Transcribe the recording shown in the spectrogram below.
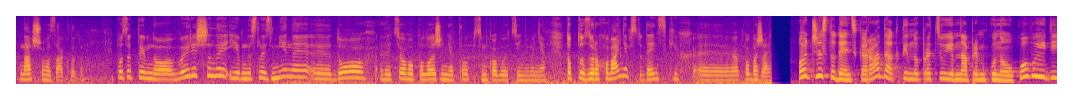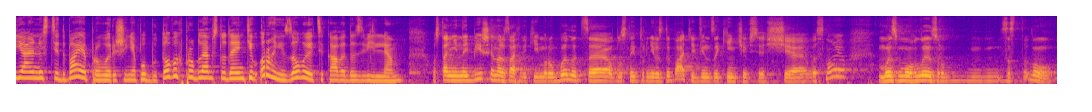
нашого закладу. Позитивно вирішили і внесли зміни е, до е, цього положення про підсумкове оцінювання, тобто з урахуванням студентських е, побажань. Отже, студентська рада активно працює в напрямку наукової діяльності, дбає про вирішення побутових проблем студентів, організовує цікаве дозвілля. Останній найбільший наш захід, який ми робили, це обласний турнір з дебатів. Він закінчився ще весною. Ми змогли зроб- ну,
